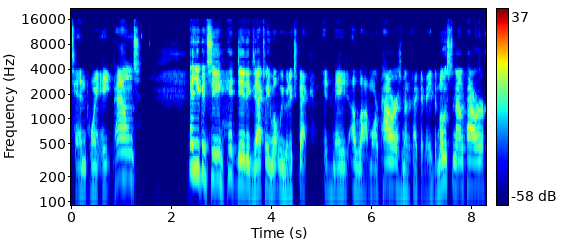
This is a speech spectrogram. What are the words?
10.8 pounds and you can see it did exactly what we would expect. It made a lot more power. As a matter of fact, it made the most amount of power,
